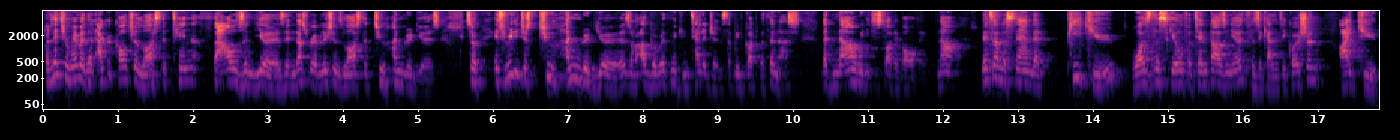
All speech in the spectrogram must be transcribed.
But let's remember that agriculture lasted 10,000 years. The industrial revolutions lasted 200 years. So it's really just 200 years of algorithmic intelligence that we've got within us that now we need to start evolving. Now, let's understand that PQ was the skill for 10,000 years, physicality quotient. IQ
